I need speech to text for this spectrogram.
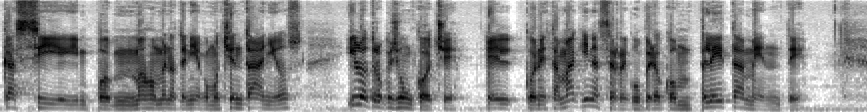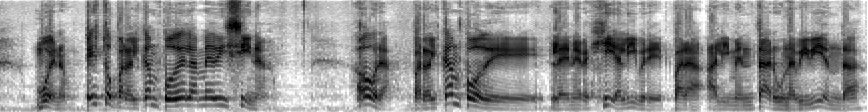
casi más o menos tenía como 80 años, y lo atropelló un coche. Él con esta máquina se recuperó completamente. Bueno, esto para el campo de la medicina. Ahora, para el campo de la energía libre para alimentar una vivienda,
